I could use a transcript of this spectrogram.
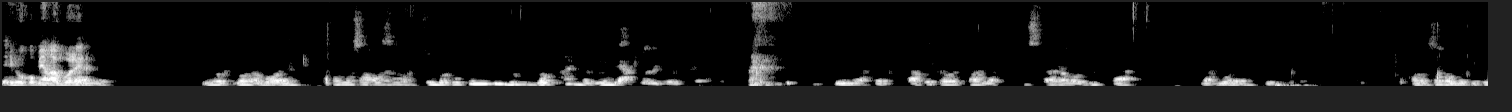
Jadi hukumnya nggak boleh ya? menurut gue nggak boleh. Kalau masalah Oh, boleh. sumber hukum itu belum belum ada belum diatur itu belum diatur. Tapi kalau kita secara logika nggak boleh gitu. harusnya robot itu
